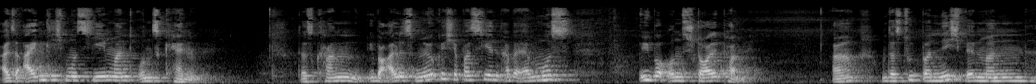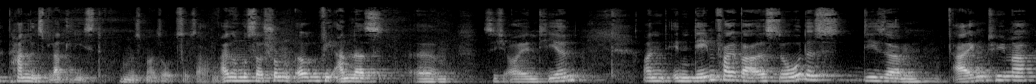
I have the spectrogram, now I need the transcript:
Also eigentlich muss jemand uns kennen. Das kann über alles Mögliche passieren, aber er muss über uns stolpern. Ja? Und das tut man nicht, wenn man Handelsblatt liest, um es mal so zu sagen. Also muss er schon irgendwie anders ähm, sich orientieren. Und in dem Fall war es so, dass dieser Eigentümer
